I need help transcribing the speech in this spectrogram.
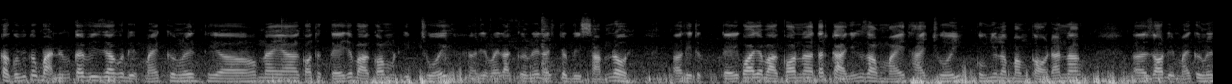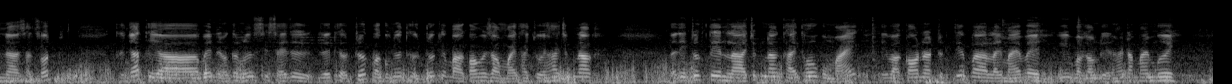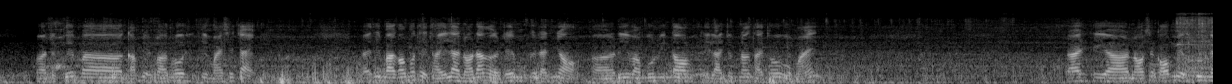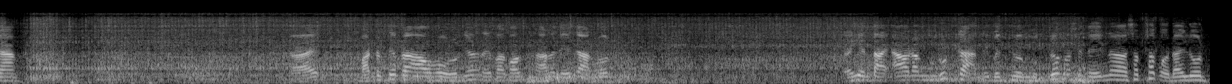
tất cả quý vị các bạn đến với cái video của điện máy cường lên thì uh, hôm nay uh, có thực tế cho bà con một ít chuối. Uh, điện máy đã cường lên đã chuẩn bị sẵn rồi. Uh, thì thực tế qua cho bà con uh, tất cả những dòng máy thái chuối cũng như là bằm cỏ đa năng uh, do điện máy cường lên uh, sản xuất. Thứ nhất thì uh, bên điện máy cường lên sẽ giới, giới thiệu trước và cũng như thử trước cho bà con cái dòng máy thái chuối hai chức năng. Đấy thì trước tiên là chức năng thái thô của máy. Thì bà con uh, trực tiếp uh, lấy máy về ghi vào dòng điện 220 và trực tiếp uh, cắm điện vào thôi thì máy sẽ chạy. Đấy thì bà con có thể thấy là nó đang ở trên một cái đánh nhỏ uh, đi vào to thì là chức năng thái thô của máy. Đây thì uh, nó sẽ có miệng phun ngang. Đấy bắn trực tiếp ra ao hồ luôn nhá. Đấy bà con khá là dễ dàng luôn. Đấy hiện tại ao đang rút cạn thì bình thường mực nước nó sẽ đến ờ, uh, sắp sắp ở đây luôn.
